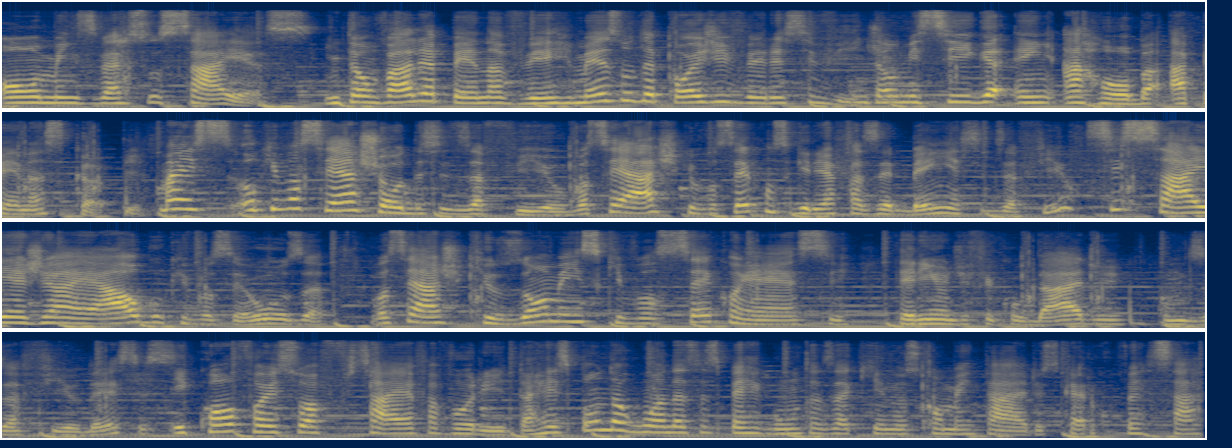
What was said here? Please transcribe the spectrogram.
homens versus saias. Então vale a pena ver mesmo depois de ver esse vídeo. Então me siga em @apênascup. Mas o que você achou desse desafio? Você acha que você conseguiria fazer bem esse desafio? Se saia já é algo que você usa, você acha que os homens que você conhece teriam dificuldade com um desafio desses? E qual foi sua saia favorita? Responda alguma dessas perguntas aqui nos comentários, quero conversar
